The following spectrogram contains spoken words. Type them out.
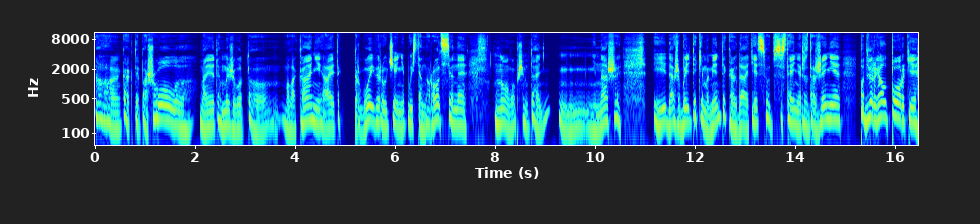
э, как ты пошел на это, мы же вот э, молокане, а это другое вероучение, пусть оно родственное, но, в общем-то, не наше. И даже были такие моменты, когда отец вот в состоянии раздражения подвергал порке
